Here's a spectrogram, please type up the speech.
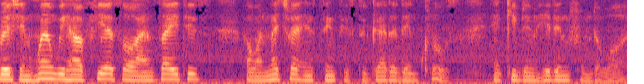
Inspiration When we have fears or anxieties, our natural instinct is to gather them close and keep them hidden from the world.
